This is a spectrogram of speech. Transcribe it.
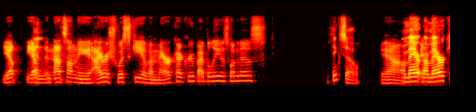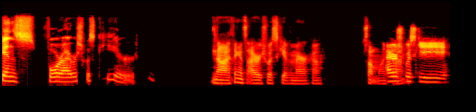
Yep, yep, and, and- that's on the Irish Whiskey of America group, I believe, is what it is. I think so. Yeah. Amer- And- Americans for Irish whiskey or no, I think it's Irish Whiskey of America, something like Irish that. whiskey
